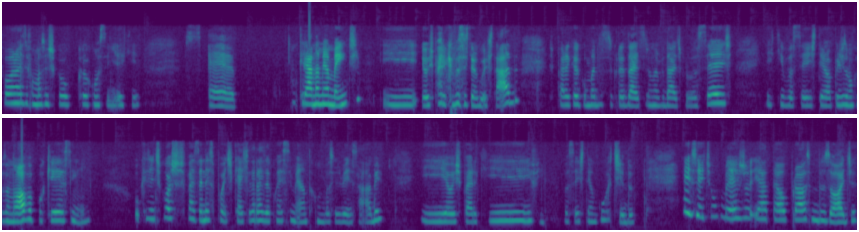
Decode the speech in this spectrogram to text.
foram as informações que eu, que eu consegui aqui é, criar na minha mente. E eu espero que vocês tenham gostado. Espero que alguma dessas curiosidades seja novidade para vocês e que vocês tenham aprendido uma coisa nova, porque assim, o que a gente gosta de fazer nesse podcast é trazer conhecimento, como vocês bem sabem. E eu espero que, enfim, vocês tenham curtido. É isso, gente. Um beijo e até o próximo episódio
